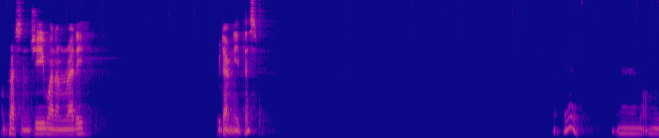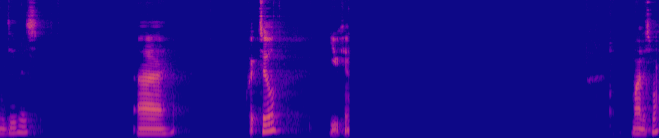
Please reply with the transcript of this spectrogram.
I'm pressing G when I'm ready. We don't need this. Okay, and what I'm going to do is, uh, quick tool, you can minus one.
